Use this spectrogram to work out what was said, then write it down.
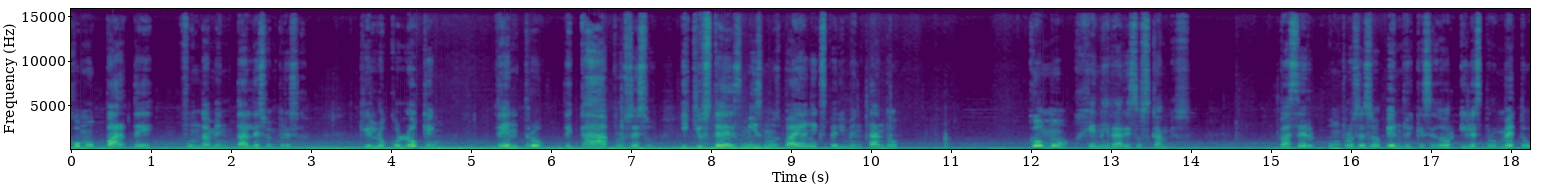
como parte fundamental de su empresa. Que lo coloquen dentro de cada proceso y que ustedes mismos vayan experimentando cómo generar esos cambios. Va a ser un proceso enriquecedor y les prometo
